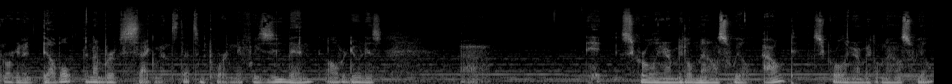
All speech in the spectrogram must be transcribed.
and we're going to double the number of segments. That's important. If we zoom in, all we're doing is uh, hit, scrolling our middle mouse wheel out, scrolling our middle mouse wheel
